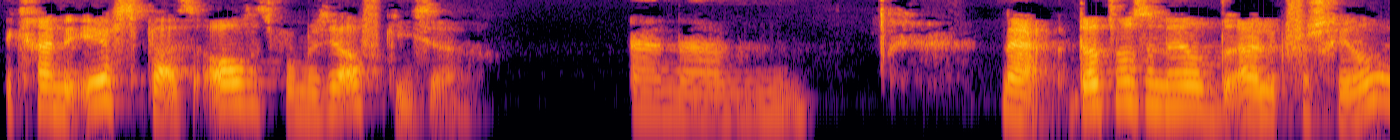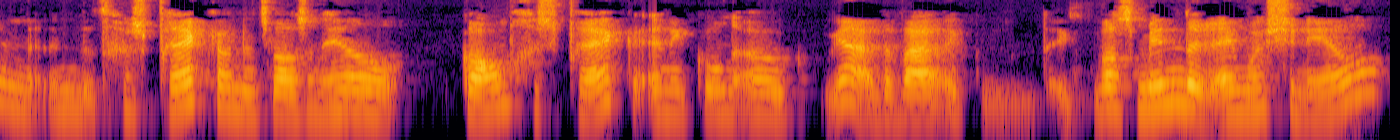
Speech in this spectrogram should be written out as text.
ik ga in de eerste plaats altijd voor mezelf kiezen. En um, nou ja, dat was een heel duidelijk verschil in, in het gesprek. Want het was een heel kalm gesprek. En ik kon ook, ja, er waren, ik, ik was minder emotioneel.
